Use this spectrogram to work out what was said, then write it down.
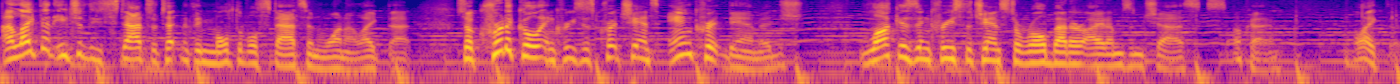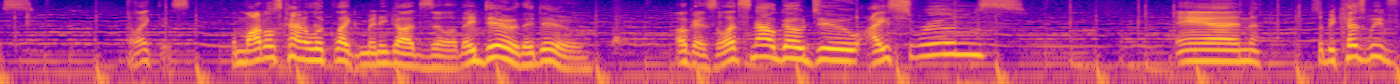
I like that each of these stats are technically multiple stats in one. I like that. So critical increases crit chance and crit damage. Luck is increased the chance to roll better items and chests. Okay. I like this. I like this. The models kind of look like mini Godzilla. They do, they do. Okay, so let's now go do ice runes. And so because we've,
